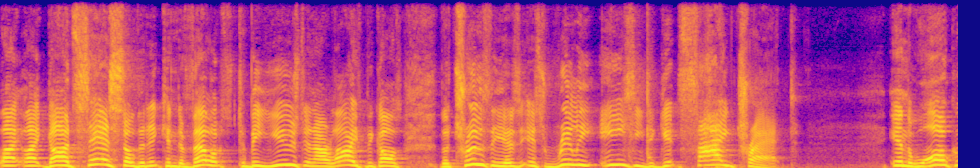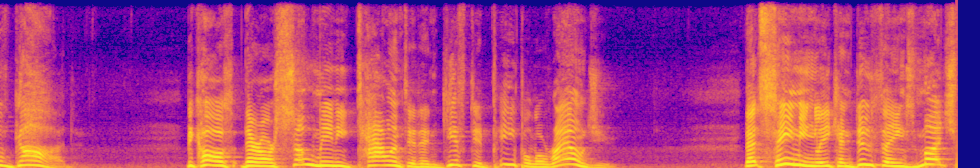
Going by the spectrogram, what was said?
like, like God says so that it can develop to be used in our life. Because the truth is, it's really easy to get sidetracked in the walk of God because there are so many talented and gifted people around you that seemingly can do things much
